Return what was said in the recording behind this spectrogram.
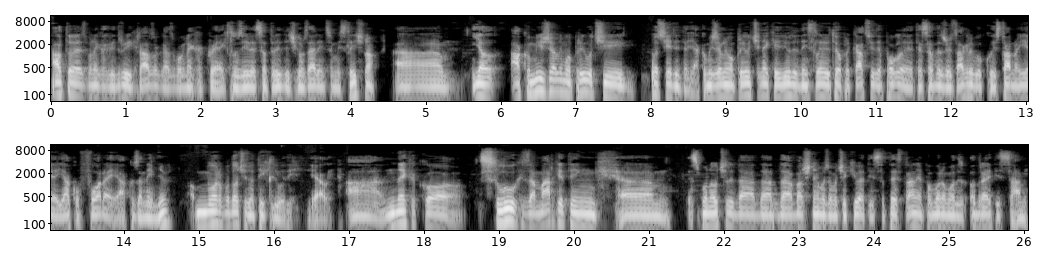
ali to je zbog nekakvih drugih razloga, zbog nekakve ekskluzive sa turističkom zajednicom i slično. Um, jer ako mi želimo privući posjetitelja, ako mi želimo privući neke ljude da instaliraju tu aplikaciju i da pogledaju te sadržaje u Zagrebu koji stvarno je jako fora i jako zanimljiv, moramo doći do tih ljudi, jeli? A nekako sluh za marketing um, smo naučili da, da, da baš ne možemo očekivati sa te strane, pa moramo odraditi sami.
